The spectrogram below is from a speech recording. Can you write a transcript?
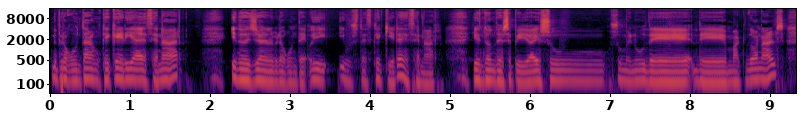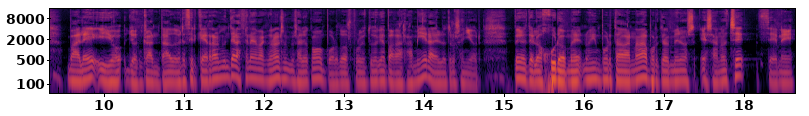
me preguntaron qué quería de cenar y entonces yo le pregunté, oye, ¿y usted qué quiere de cenar? Y entonces se pidió ahí su, su menú de, de, McDonald's, ¿vale? Y yo, yo encantado. Es decir, que realmente la cena de McDonald's me salió como por dos, porque tuve que pagar la mía era del otro señor. Pero te lo juro, me, no me importaba nada porque al menos esa noche cené.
